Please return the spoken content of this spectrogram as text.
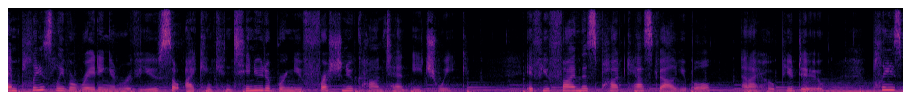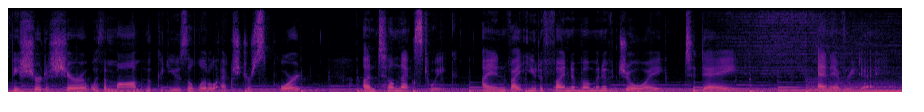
And please leave a rating and review so I can continue to bring you fresh new content each week. If you find this podcast valuable, and I hope you do, please be sure to share it with a mom who could use a little extra support. Until next week, I invite you to find a moment of joy today and every day.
